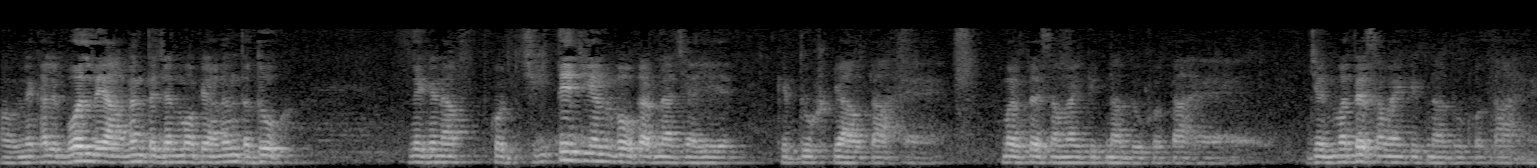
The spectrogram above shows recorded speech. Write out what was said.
हमने खाली बोल दिया, अनंत जन्मों के अनंत दुख। लेकिन आपको जीते जी अनुभव करना चाहिए कि दुख क्या होता है। मरते समय कितना दुख होता है, जन्मते समय कितना दुख होता है।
